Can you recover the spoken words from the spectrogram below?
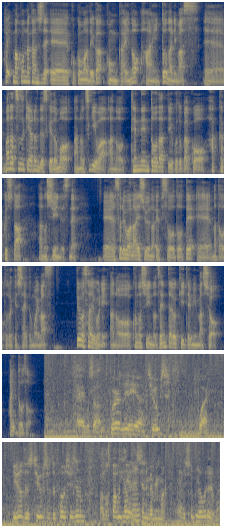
はい。まあ、こんな感じで、えーここまでが今回の範囲となります。えーまだ続きあるんですけども、あの、次は、あの、天然痘だっていうことが、こう、発覚した、あの、シーンですね。えーそれは来週のエピソードで、えーまたお届けしたいと思います。では最後に、あの、このシーンの全体を聞いてみましょう。はい、どうぞ。Hey, what's up? Where are the uh, tubes? What? You know those tubes with the posters in them? Are those public health Yeah, they things? send them every month. Yeah, they should be over there, man.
